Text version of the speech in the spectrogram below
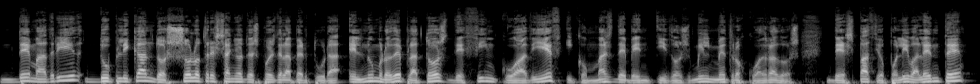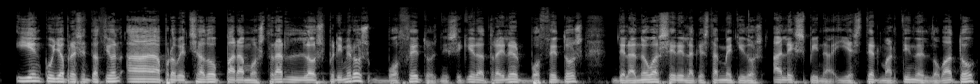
de Madrid, duplicando solo tres años después de la apertura el número de platós de 5 a 10 y con más de 22.000 metros cuadrados de espacio polivalente, y en cuya presentación ha aprovechado para mostrar los primeros bocetos, ni siquiera tráiler, bocetos de la nueva serie en la que están metidos Alex Pina y Esther Martín del Dobato,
